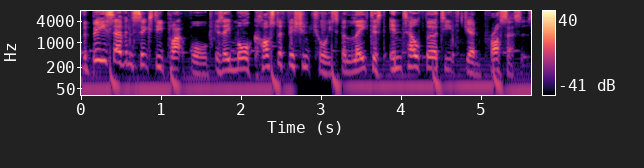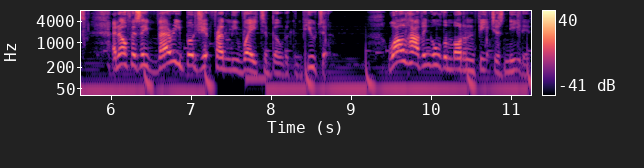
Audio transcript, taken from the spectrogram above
The B760 platform is a more cost efficient choice for latest Intel 13th gen processors and offers a very budget friendly way to build a computer. While having all the modern features needed,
